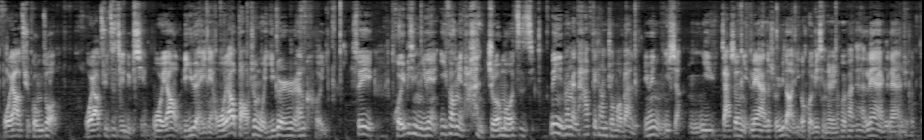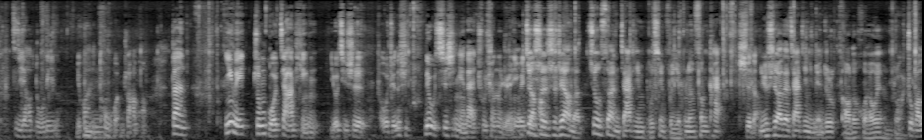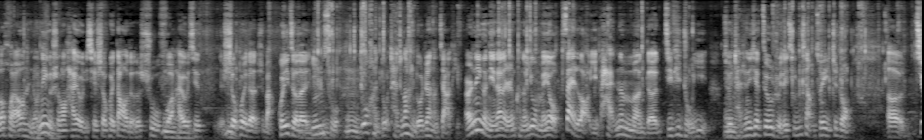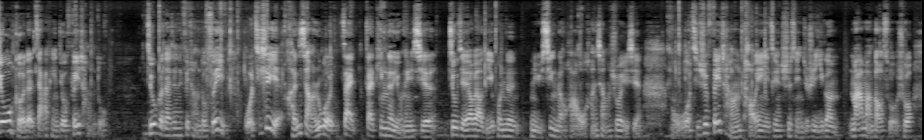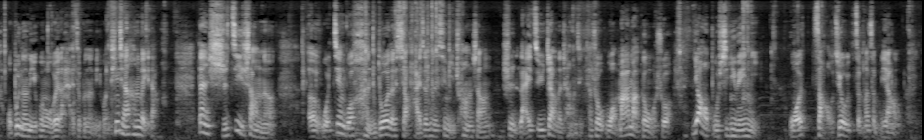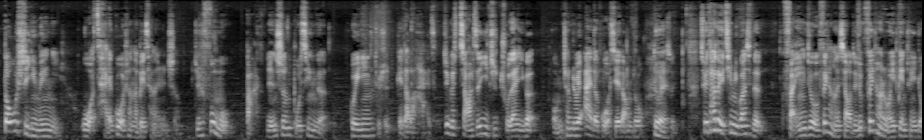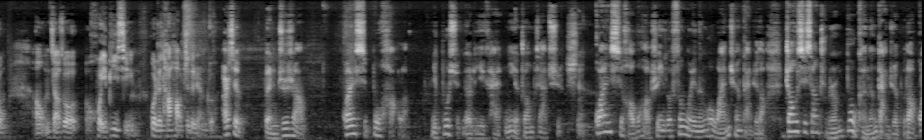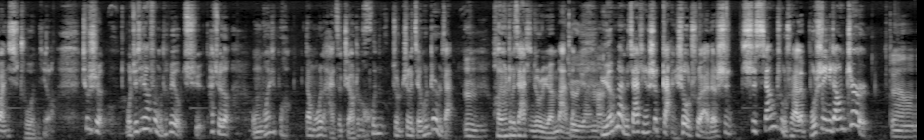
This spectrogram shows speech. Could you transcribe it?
我要去工作了，我要去自己旅行，我要离远一点，我要保证我一个人仍然可以。所以回避型依恋，一方面他很折磨自己，另一方面他非常折磨伴侣。因为你想，你假设你恋爱的时候遇到一个回避型的人，你会发现他恋爱着恋爱着自己要独立了，你会很痛苦、很抓狂。但因为中国家庭，尤其是我觉得是六七十年代出生的人，因为正是是这样的，就算家庭不幸福，也不能分开，是的，于是要在家庭里面就是搞得火药味很重。主搞得火药味很重。那个时候还有一些社会道德的束缚，还有一些社会的是吧规则的因素，就有很多产生了很多这样的家庭。而那个年代的人可能又没有再老一派那么的集体主义，所以产生一些自由主义的倾向，所以这种呃纠葛的家庭就非常多。纠葛大家庭非常多，所以我其实也很想，如果在在听的有那些纠结要不要离婚的女性的话，我很想说一些，我其实非常讨厌一件事情，就是一个妈妈告诉我说我不能离婚，我为了孩子不能离婚，听起来很伟大，但实际上呢，呃，我见过很多的小孩子他的心理创伤是来自于这样的场景。他说我妈妈跟我说，要不是因为你，我早就怎么怎么样了，都是因为你。我才过上了悲惨的人生，就是父母把人生不幸的归因就是给到了孩子，这个小孩子一直处在一个我们称之为爱的裹挟当中，对所以所以他对亲密关系的反应就非常的消极，就非常容易变成一种啊、我们叫做回避型或者讨好制的人格。而且本质上，关系不好了，你不选择离开，你也装不下去。是关系好不好是一个氛围，能够完全感觉到。朝夕相处的人不可能感觉不到关系出问题了。就是我觉得天下父母特别有趣，他觉得我们关系不好，但我们为了孩子，只要这个婚就是这个结婚证在，嗯，好像这个家庭就是圆满的。就是圆满圆满的家庭是感受出来的，是是相处出来的，不是一张证儿。对啊，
